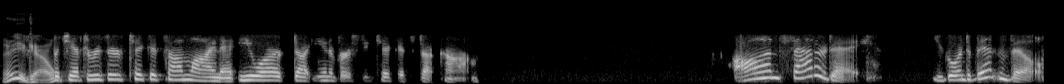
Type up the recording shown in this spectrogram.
there you go. but you have to reserve tickets online at uark.universitytickets.com. On Saturday, you go into Bentonville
